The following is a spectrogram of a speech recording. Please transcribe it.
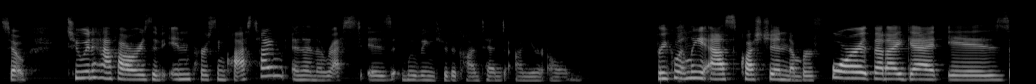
So two and a half hours of in-person class time, and then the rest is moving through the content on your own. Frequently asked question number four that I get is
